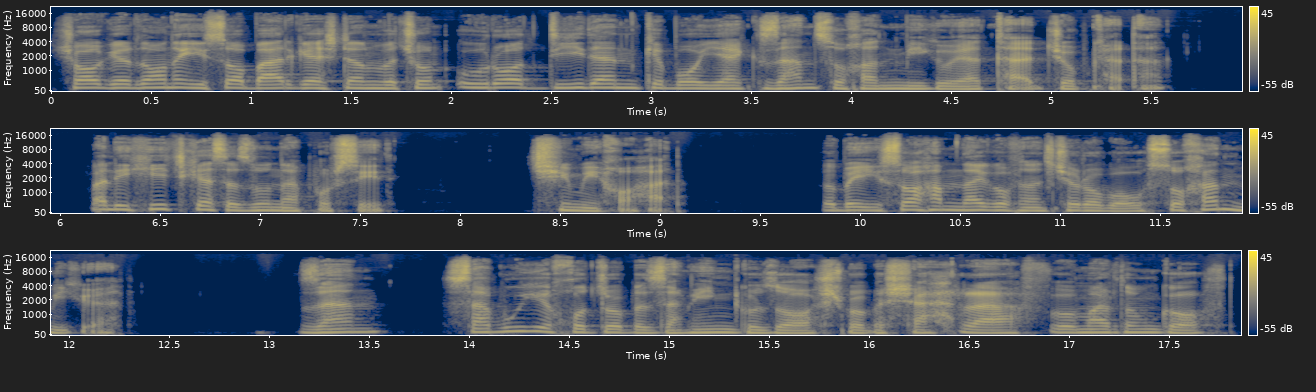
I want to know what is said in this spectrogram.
شاگردان عیسی برگشتند و چون او را دیدند که با یک زن سخن می‌گوید تعجب کردند. ولی هیچ کس از او نپرسید چی می‌خواهد؟ و به عیسی هم نگفتند چرا با او سخن می‌گوید. زن سبوی خود را به زمین گذاشت و به شهر رفت و مردم گفت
